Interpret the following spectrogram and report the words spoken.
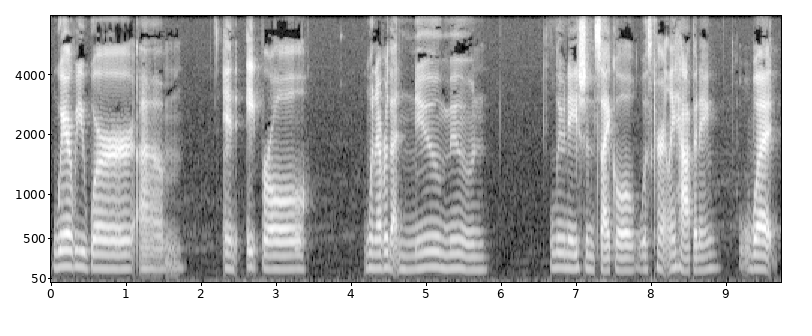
where we were um, in April, whenever that new moon lunation cycle was currently happening, what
